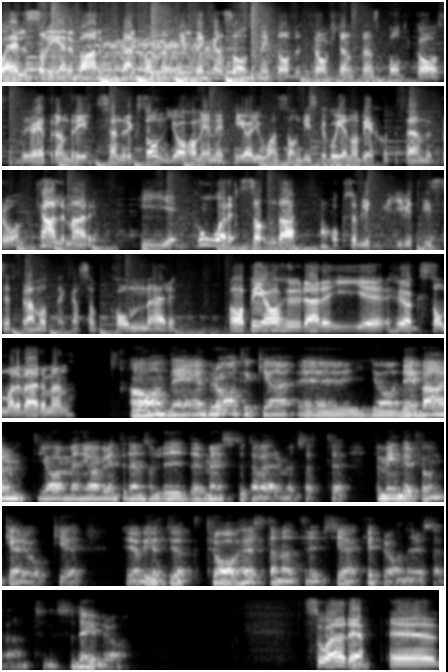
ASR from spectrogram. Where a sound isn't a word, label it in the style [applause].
Då hälsar vi er varmt välkomna till veckans avsnitt av Travtjänstens podcast. Jag heter Andreas Henriksson. Jag har med mig P.A. Johansson. Vi ska gå igenom V75 från Kalmar igår söndag och så blickar vi givetvis framåt veckan som kommer. Ja, P.A. hur är det i eh, högsommarvärmen? Ja, det är bra tycker jag. Eh, ja, det är varmt, ja, men jag är väl inte den som lider mest av värmen så att eh, för min del funkar det och jag vet ju att travhästarna trivs jäkligt bra när det är så här varmt, så det är ju bra. Så är det. Eh,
